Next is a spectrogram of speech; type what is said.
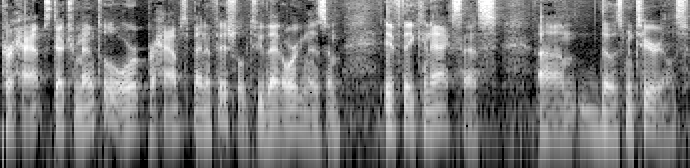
perhaps detrimental or perhaps beneficial to that organism if they can access um, those materials.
